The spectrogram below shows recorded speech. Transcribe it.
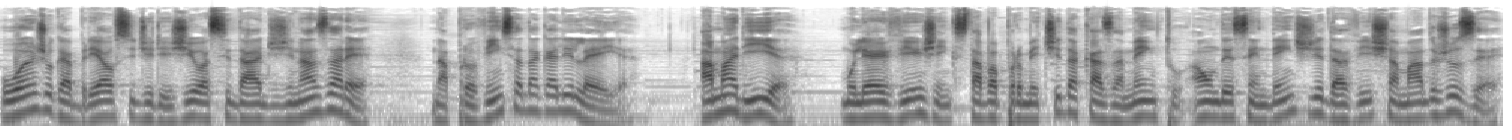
o anjo Gabriel se dirigiu à cidade de Nazaré, na província da Galileia, a Maria, mulher virgem que estava prometida a casamento a um descendente de Davi chamado José.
